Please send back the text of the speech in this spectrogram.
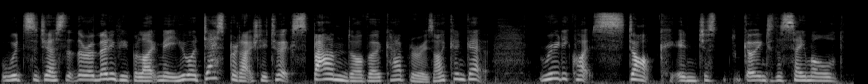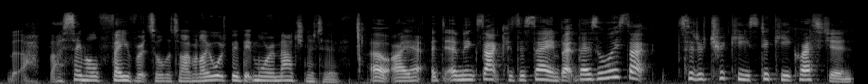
would suggest that there are many people like me who are desperate actually to expand our vocabularies. I can get really quite stuck in just going to the same old uh, same old favourites all the time and I ought to be a bit more imaginative. Oh, I am exactly the same. But there's always that sort of tricky, sticky question,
